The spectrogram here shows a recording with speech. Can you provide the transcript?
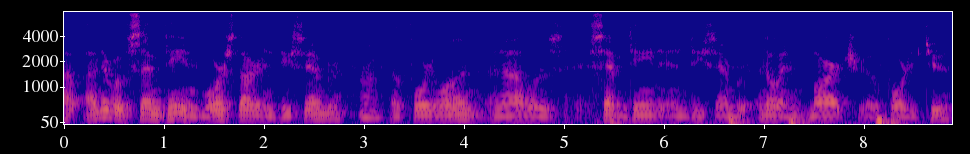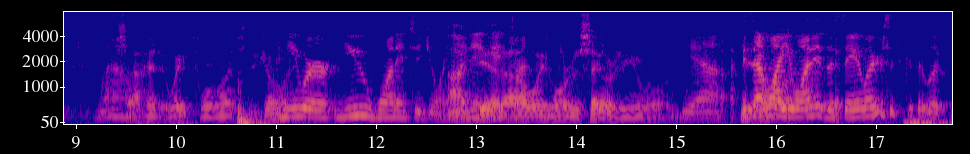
I, I never was 17. War started in December Mm. of 41, and I was 17 in December. No, in March of 42. Wow. So I had to wait four months to join. and you were you wanted to join. You I didn't did. I always wanted a sailor's uniform. Yeah. Is that why you wanted the sailors? Because it looked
